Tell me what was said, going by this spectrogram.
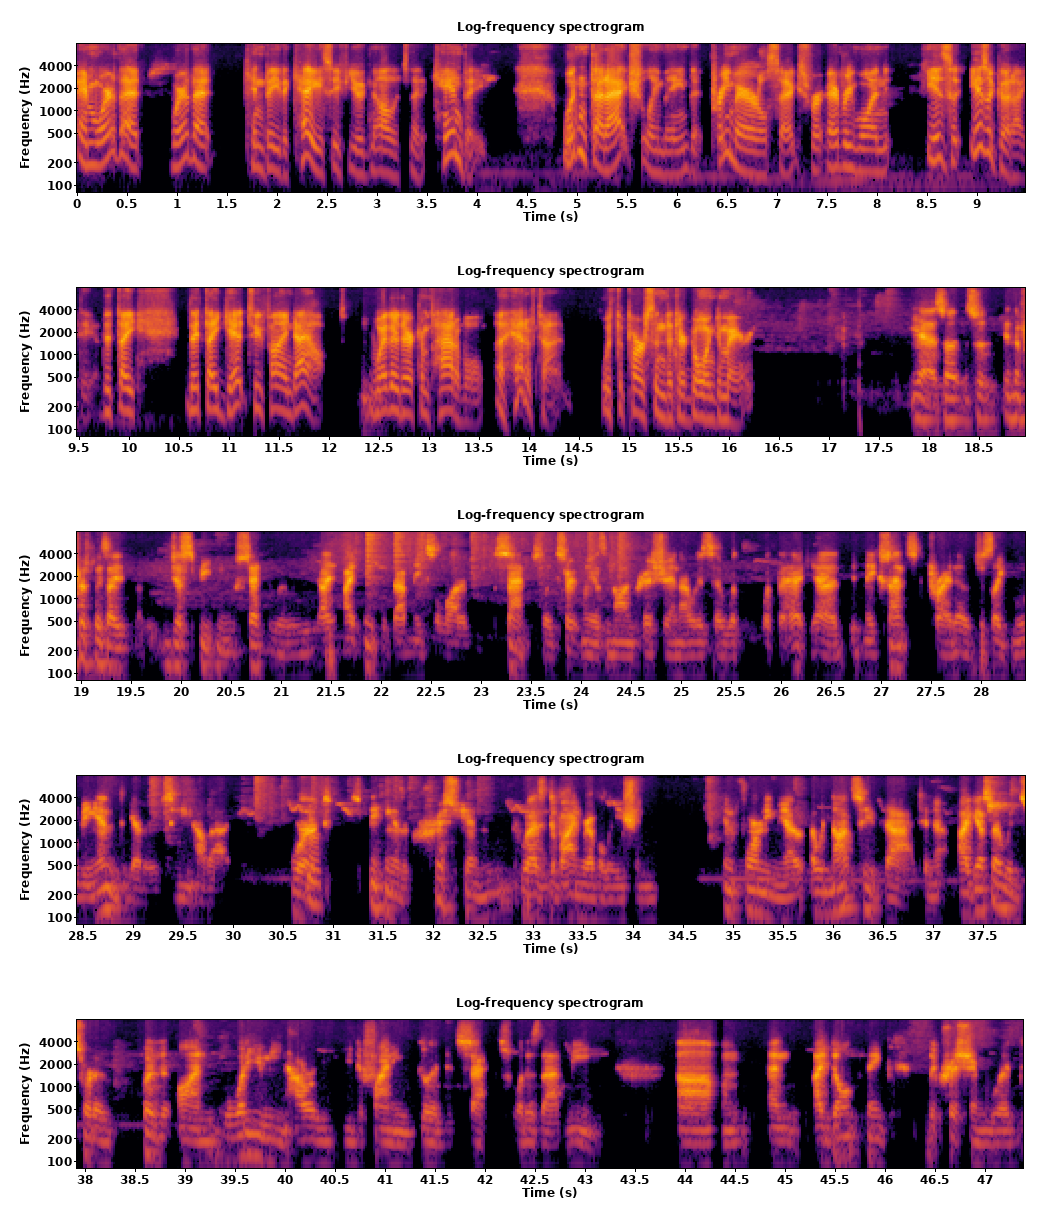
And where that where that can be the case if you acknowledge that it can be, wouldn't that actually mean that premarital sex for everyone is is a good idea that they that they get to find out whether they're compatible ahead of time with the person that they're going to marry. Yeah so so in the first place i just speaking secularly i, I think that that makes a lot of sense. Like certainly as a non-christian i always said, what what the heck? Yeah it makes sense to try to just like moving in together seeing how that works. Speaking as a christian who has divine revelation informing me I, I would not say that. And i guess i would sort of put on what do you mean how are we defining good sex what does that mean um, and i don't think the christian would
